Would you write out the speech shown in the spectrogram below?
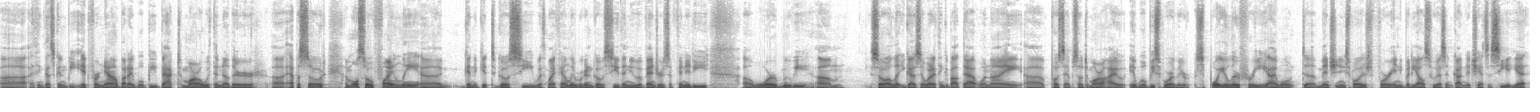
Uh, I think that's going to be it for now, but I will be back tomorrow with another uh, episode. I'm also finally uh, going to get to go see with my family. We're going to go see the new Avengers Infinity uh, War movie. Um, so I'll let you guys know what I think about that when I uh, post the episode tomorrow. I it will be spoiler spoiler free. I won't uh, mention any spoilers for anybody else who hasn't gotten a chance to see it yet.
